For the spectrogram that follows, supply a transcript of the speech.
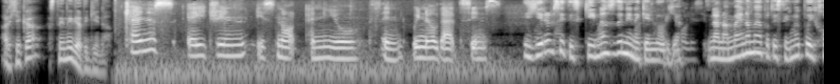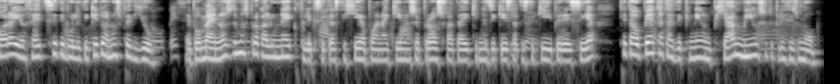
αρχικά στην ίδια την Κίνα. China's aging is not a new thing. We know that since η γύρανση της Κίνας δεν είναι καινούρια. Την αναμέναμε από τη στιγμή που η χώρα υιοθέτησε την πολιτική του ενός παιδιού. Επομένως, δεν μας προκαλούν έκπληξη τα στοιχεία που ανακοίνωσε πρόσφατα η Κινέζικη Στατιστική Υπηρεσία και τα οποία καταδεικνύουν πια μείωση του πληθυσμού.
